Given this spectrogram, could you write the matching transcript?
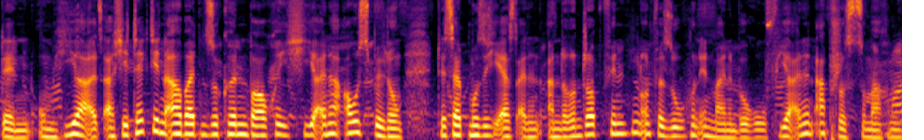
Denn um hier als Architektin arbeiten zu können, brauche ich hier eine Ausbildung. Deshalb muss ich erst einen anderen Job finden und versuchen, in meinem Beruf hier einen Abschluss zu machen.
